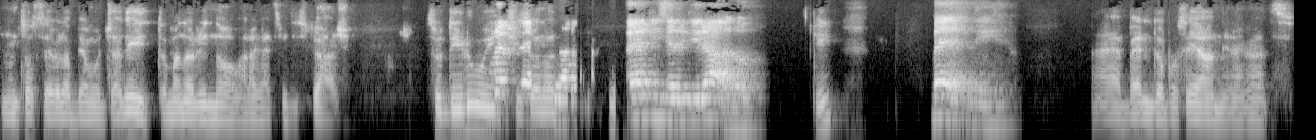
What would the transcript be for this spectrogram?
Non so se ve l'abbiamo già detto, ma non rinnova, ragazzi, mi dispiace. Su di lui Pure ci sono... Berni si è ritirato. Chi? Berni, Eh, ben dopo sei anni, ragazzi.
